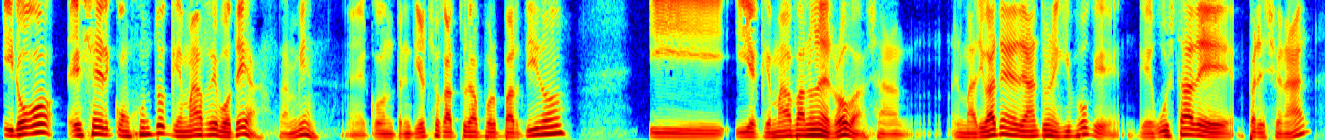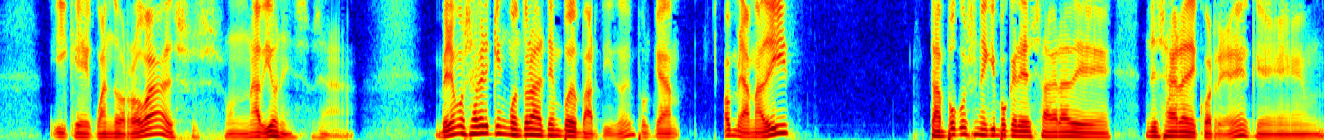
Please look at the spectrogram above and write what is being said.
Y luego es el conjunto que más rebotea también, eh, con 38 capturas por partido y, y el que más balones roba. O sea, el Madrid va a tener delante un equipo que, gusta de presionar y que cuando roba es- son aviones. O sea, veremos a ver quién controla el tiempo de partido, ¿eh? porque, hombre, a Madrid tampoco es un equipo que les agrade, les agrade correr, ¿eh? que,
